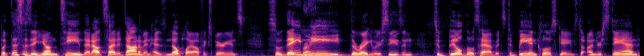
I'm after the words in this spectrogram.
But this is a young team that, outside of Donovan, has no playoff experience. So they Right. need the regular season to build those habits, to be in close games, to understand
